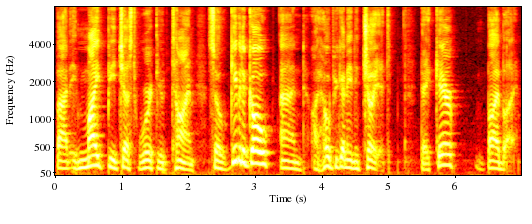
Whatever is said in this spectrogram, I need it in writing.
but it might be just worth your time. So give it a go and I hope you can enjoy it. Take care. Bye bye.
